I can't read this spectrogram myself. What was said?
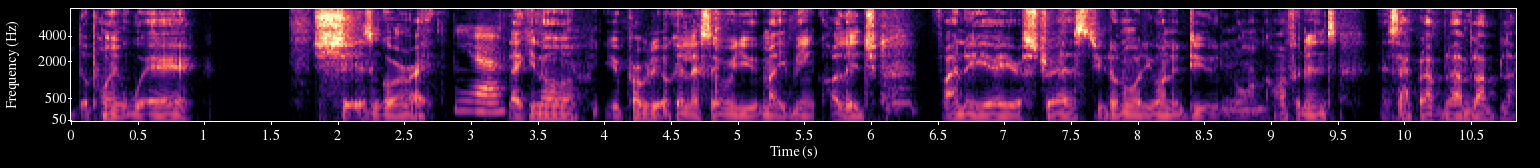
the point where shit isn't going right. yeah. Like you know, you're probably okay. Let's say where you might be in college, final year, you're stressed, you don't know what you want to do, low on confidence. It's like blah blah blah blah,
